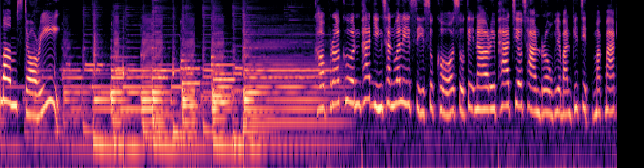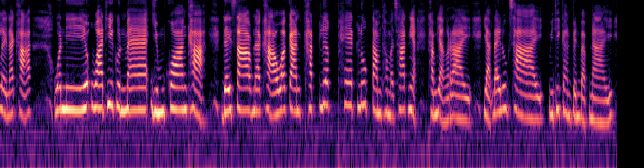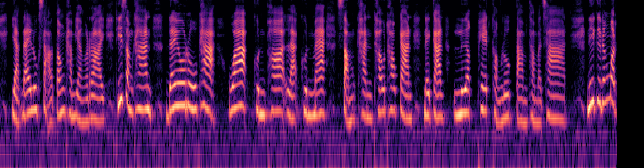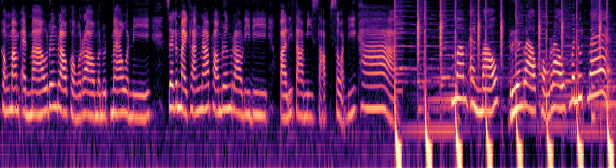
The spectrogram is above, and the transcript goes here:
มัมสตอรี่ อบพระคุณแพทย์หญิงชันวลีศรีสุขโข สุตินารีแพทย์เชี่ยวชาญโรงพยาบาลพิจิตรมาก ๆ เลยนะคะ วันนี้ว่าที่คุณแม่ยิ้มกว้างค่ะ ได้ทราบนะคะว่าการคัดเลือกเพศลูกตามธรรมชาติเนี่ยทำอย่างไร อยากได้ลูกชาย วิธีการเป็นแบบไหน อยากได้ลูกสาวต้องทำอย่างไร ที่สำคัญได้รู้ค่ะ ว่าคุณพ่อและคุณแม่สำคัญเท่าๆกันในการเลือกเพศของลูกตามธรรมชาตินี่คือทั้งหมดของ Mom and Mouth เรื่องราวของเรามนุษย์แม่วันนี้ เจอกันใหม่ครั้งหน้าพร้อมเรื่องราวดีๆ ปาลิตามีซัพ์สวัสดีค่ะ Mom and Mouth เรื่องราวของเรามนุษย์แม่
